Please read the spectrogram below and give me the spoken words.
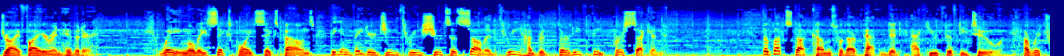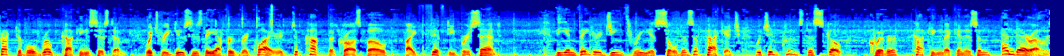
dry fire inhibitor. Weighing only 6.6 pounds, the Invader G3 shoots a solid 330 feet per second. The buttstock comes with our patented AccuFifty-2, a retractable rope cocking system, which reduces the effort required to cock the crossbow by 50%. The Invader G3 is sold as a package, which includes the scope, quiver, cocking mechanism, and arrows.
